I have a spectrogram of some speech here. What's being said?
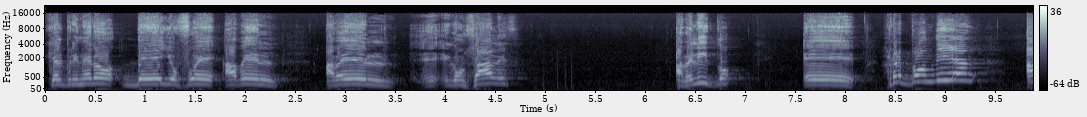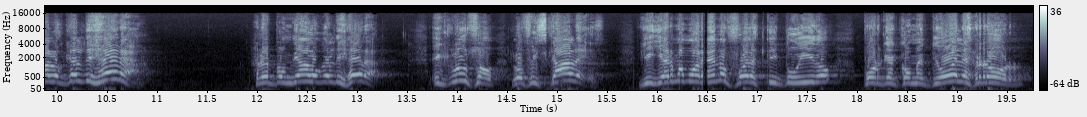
que el primero de ellos fue Abel, Abel eh, González, Abelito, eh, respondían a lo que él dijera. Respondían a lo que él dijera. Incluso los fiscales. Guillermo Moreno fue destituido porque cometió el error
